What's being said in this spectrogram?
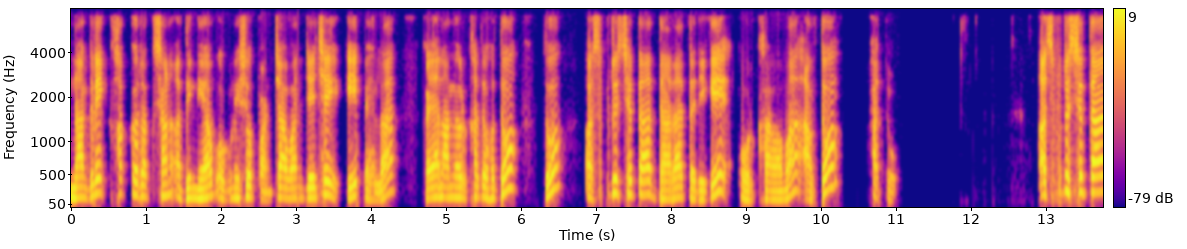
નાગરિક હક રક્ષણ અધિનિયમ ઓગણીસો પંચાવન જે છે, એ પહેલા કયા નામે ઓળખાતો હતો? તો અસ્પૃશ્યતા ધારા તરીકે ઓળખાવામાં આવતો હતો. અસ્પૃશ્યતા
